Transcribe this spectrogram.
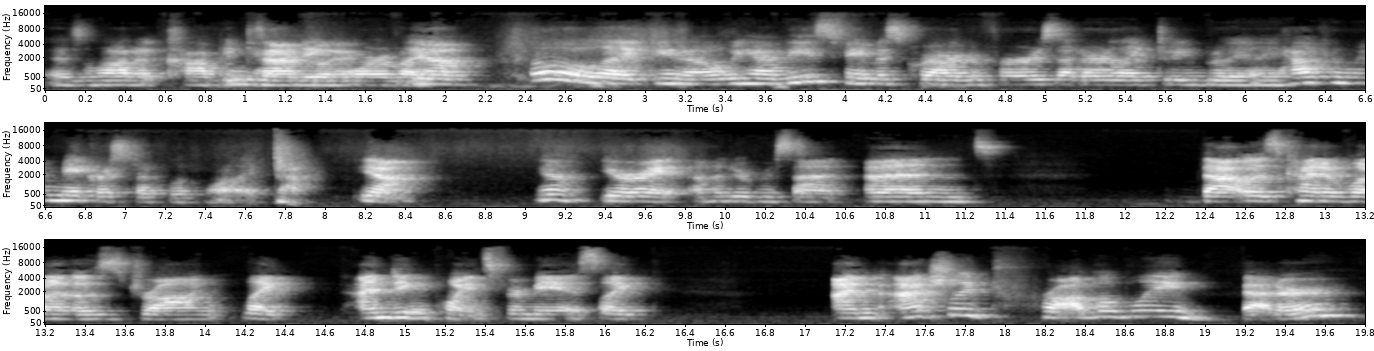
There's a lot of copycatting, more of like, yeah. oh, like, you know, we have these famous choreographers that are like doing brilliantly. How can we make our stuff look more like that? Yeah. Yeah, you're right, 100%. And that was kind of one of those drawing, like, ending points for me. It's like, I'm actually probably better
